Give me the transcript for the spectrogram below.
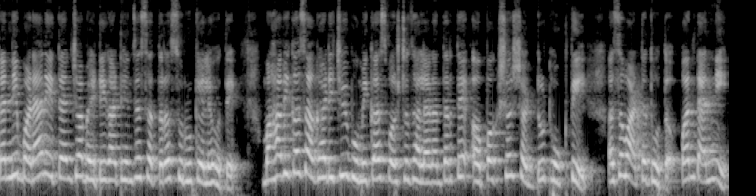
त्यांनी बड्या नेत्यांच्या भेटीगाठींचे सत्र सुरू केले होते. महाविकास आघाडीची भूमिका स्पष्ट झाल्यानंतर ते अपक्ष शड्डू ठोकतील असं वाटत होतं. पण त्यांनी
